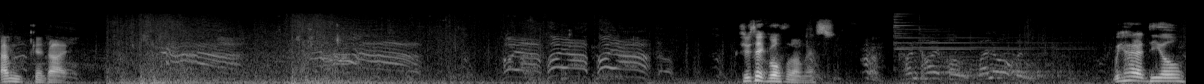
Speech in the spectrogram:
I'm gonna die. If you take both of them, miss. We had a deal.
